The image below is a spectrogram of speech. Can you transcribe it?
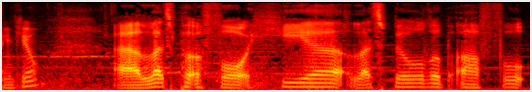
Thank you. Uh, let's put a fort here. Let's build up our fort.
